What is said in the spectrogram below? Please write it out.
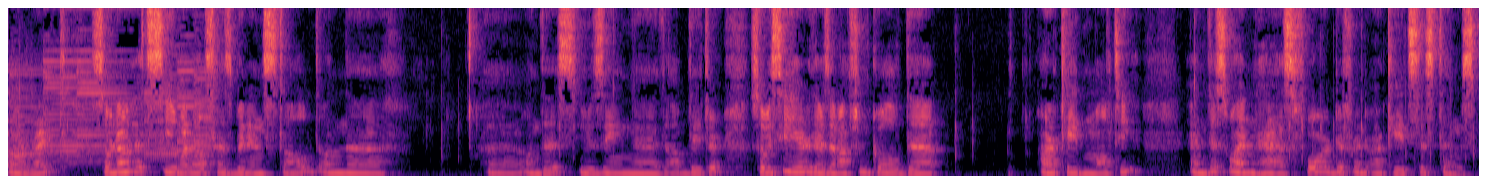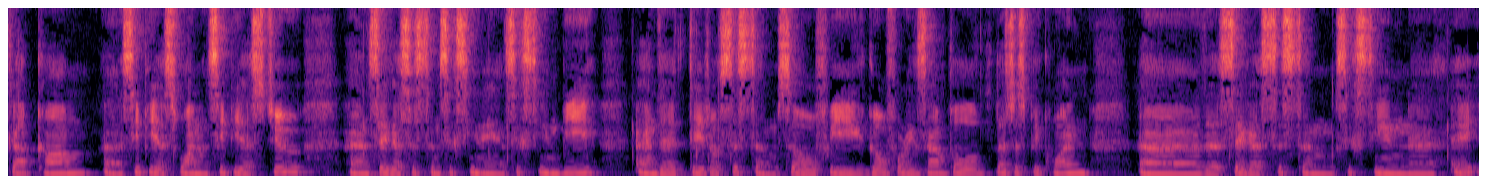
Alright, so now let's see what else has been installed on uh, uh, on this using uh, the updater. So we see here there's an option called uh, Arcade Multi, and this one has four different arcade systems, Capcom, uh, CPS-1 and CPS-2, and Sega System 16A and 16B, and the Taito system. So if we go, for example, let's just pick one, uh, the Sega System 16A.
